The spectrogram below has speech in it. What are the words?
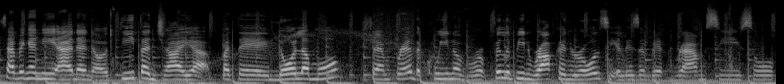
Sabi nga ni Ana, no, Tita Jaya, pati lola mo, syempre, the queen of ro- Philippine rock and roll, si Elizabeth Ramsey. So,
